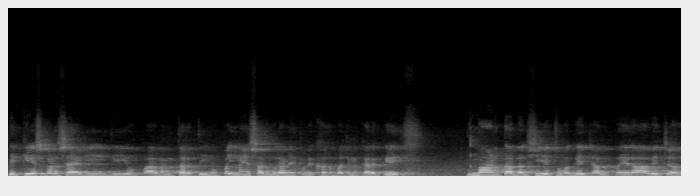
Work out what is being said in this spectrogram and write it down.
ਤੇ ਕੇਸਗੜ ਸਾਹਿਬ ਜੀ ਦੀ ਉਹ ਪਾਵਨ ਧਰਤੀ ਨੂੰ ਪਹਿਲਾਂ ਹੀ ਸਤਿਗੁਰਾਂ ਨੇ ਭਵਿੱਖਤ ਬਚਨ ਕਰਕੇ ਮਾਨਤਾ ਬਖਸ਼ੀ ਇਥੋਂ ਅੱਗੇ ਚੱਲ ਪਏ ਰਾਹ ਵਿੱਚ।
